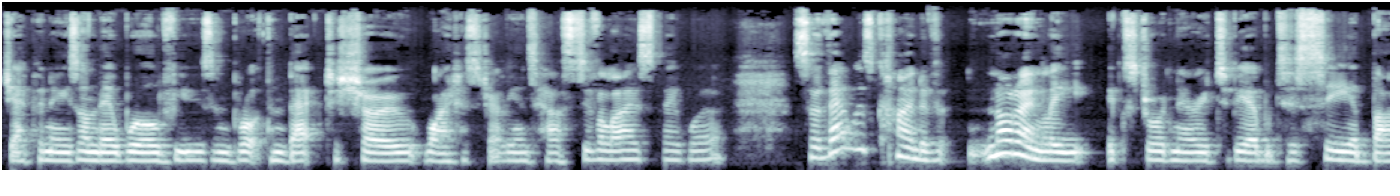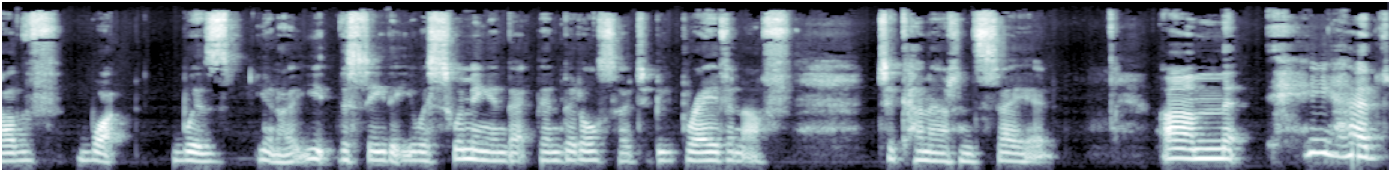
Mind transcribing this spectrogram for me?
Japanese on their worldviews and brought them back to show white Australians how civilized they were. So that was kind of not only extraordinary to be able to see above what was, you know, the sea that you were swimming in back then, but also to be brave enough to come out and say it. Um, he had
